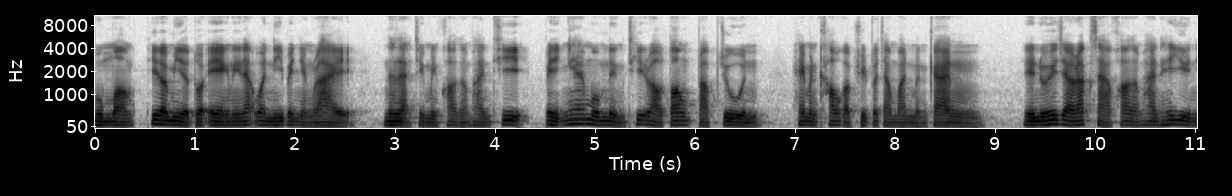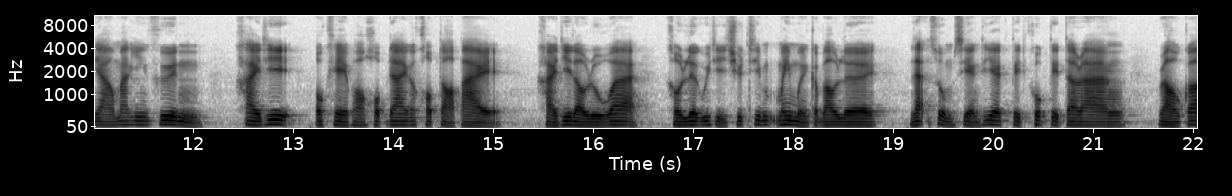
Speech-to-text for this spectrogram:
มุมมองที่เรามีต่อตัวเองในณวันนี้เป็นอย่างไร นั่นแหละจึงเป็นความสัมพันธ์ที่เป็นอีกแง่มุมหนึ่งที่เราต้องปรับจูน ให้มันเข้ากับชีวิตประจำวันเหมือนกัน เรียนรู้ที่จะรักษาความสัมพันธ์ให้ยืนยาวมากยิ่งขึ้น ใครที่โอเค พอคบได้ก็คบต่อไป ใครที่เรารู้ว่าเขาเลือกวิถีชีวิตที่ไม่เหมือนกับเราเลย และสุ่มเสี่ยงที่จะติดคุกติดตาราง เราก็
